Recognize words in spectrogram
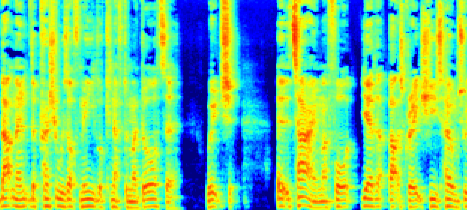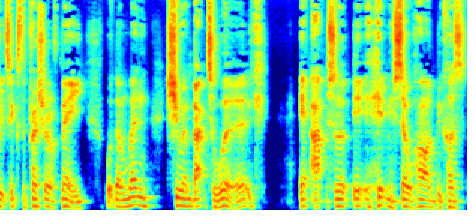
that meant the pressure was off me looking after my daughter, which at the time I thought, yeah, that, that's great. She's home, so it takes the pressure off me. But then when she went back to work, it absolutely it hit me so hard because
